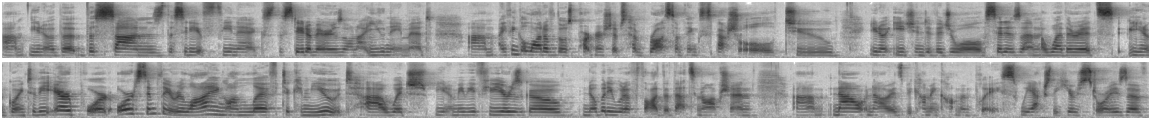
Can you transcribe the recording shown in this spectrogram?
um, you know the the Suns, the City of Phoenix, the State of Arizona, you name it. Um, I think a lot of those partnerships have brought something special to you know each individual citizen, whether it's you know going to the airport or simply relying on Lyft to commute, uh, which you know maybe a few years ago nobody would have thought that that's an option. Um, now now it's becoming commonplace. We actually hear stories of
